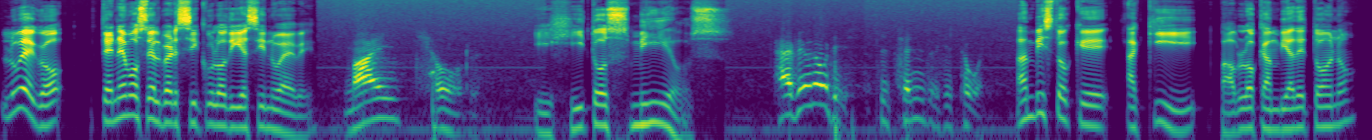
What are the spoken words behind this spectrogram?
Luego tenemos el versículo 19. My children. Hijitos míos. Have you noticed? He changed his tone. ¿Han visto que aquí Pablo cambia de tono?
